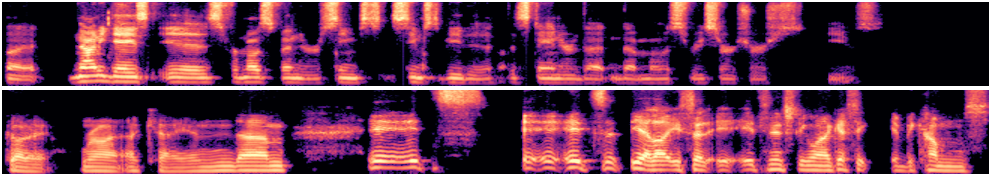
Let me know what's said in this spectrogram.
But 90 days is for most vendors seems seems to be the, the standard that, that most researchers use. Got it. Right. Okay. And um, it's it's yeah, like you said, it's an interesting one. I guess it, it becomes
